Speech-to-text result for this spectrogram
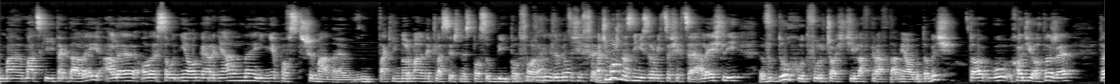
ma, macki i tak dalej, ale one są nieogarnialne i niepowstrzymane w taki normalny, klasyczny sposób bij potwora. Można z nimi zrobić co się chce. Znaczy można z nimi zrobić co się chce, ale jeśli w duchu twórczości Lovecrafta miałoby to być, to chodzi o to, że to,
